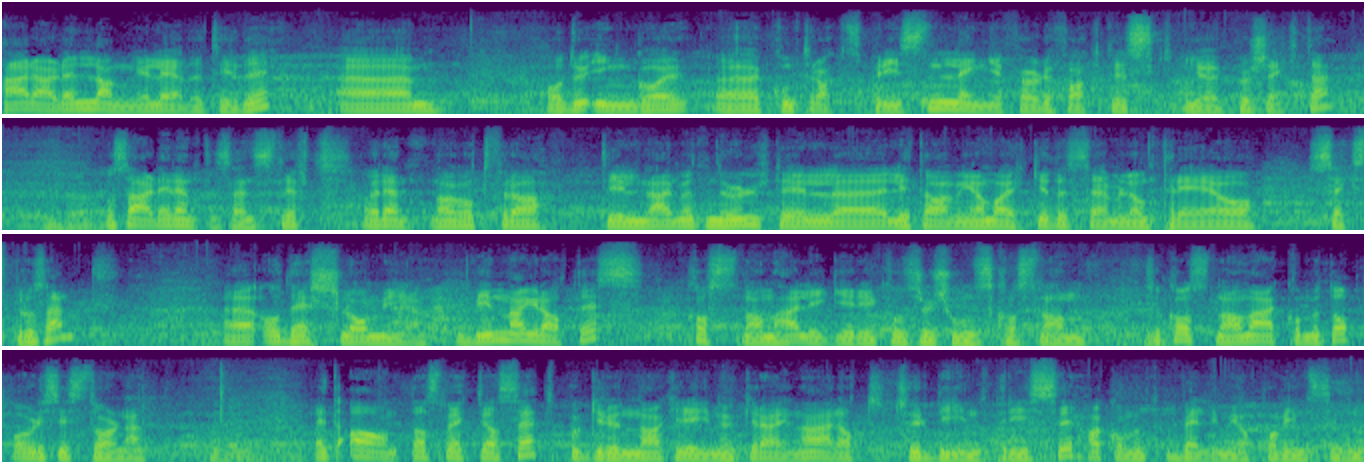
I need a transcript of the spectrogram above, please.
her er det lange ledetider. Uh, og du inngår eh, kontraktsprisen lenge før du faktisk gjør prosjektet. Og så er det rentesensitivt. Og renten har gått fra tilnærmet null til eh, litt avhengig av marked, et sted mellom 3 og 6 eh, Og det slår mye. Vind er gratis. Kostnaden her ligger i konstruksjonskostnaden. Så kostnadene er kommet opp over de siste årene. Et annet aspekt vi har sett pga. krigen i Ukraina, er at turbinpriser har kommet veldig mye opp på vindsiden.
